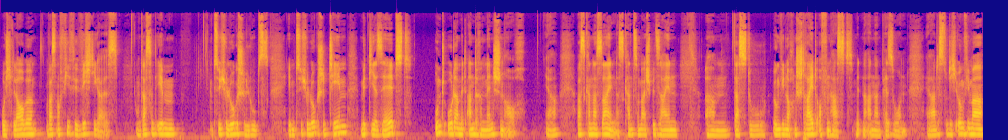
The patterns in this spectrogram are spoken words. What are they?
wo ich glaube, was noch viel, viel wichtiger ist. Und das sind eben psychologische Loops, eben psychologische Themen mit dir selbst und oder mit anderen Menschen auch. Ja, was kann das sein? Das kann zum Beispiel sein, ähm, dass du irgendwie noch einen Streit offen hast mit einer anderen Person. Ja, dass du dich irgendwie mal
